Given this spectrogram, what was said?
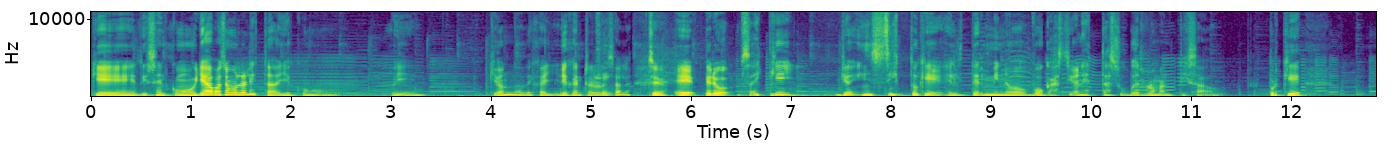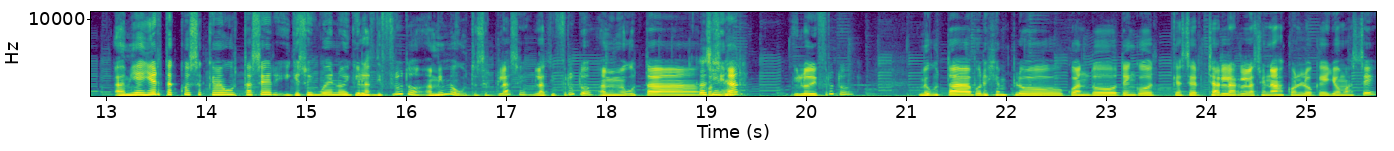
que dicen como, ya, pasemos la lista. Y es como, oye, ¿qué onda? Deja, deja entrar a la Sí. sala. Sí. Eh, pero, ¿sabes qué? Yo insisto que el término vocación está súper romantizado. Porque a mí hay hartas cosas que me gusta hacer y que soy bueno y que las disfruto. A mí me gusta hacer clases, las disfruto. A mí me gusta Cocinar. cocinar, y lo disfruto. Me gusta, por ejemplo, cuando tengo que hacer charlas relacionadas con lo que yo más sé,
